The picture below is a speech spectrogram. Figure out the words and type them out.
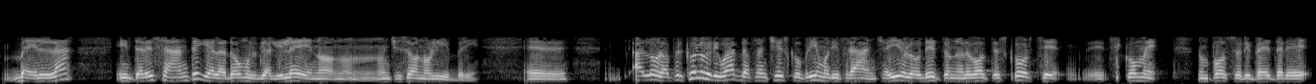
bella, interessante che è la Domus Galilei, no, non, non, ci sono libri. Eh, allora, per quello che riguarda Francesco I di Francia, io l'ho detto nelle volte scorse, eh, siccome non posso ripetere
